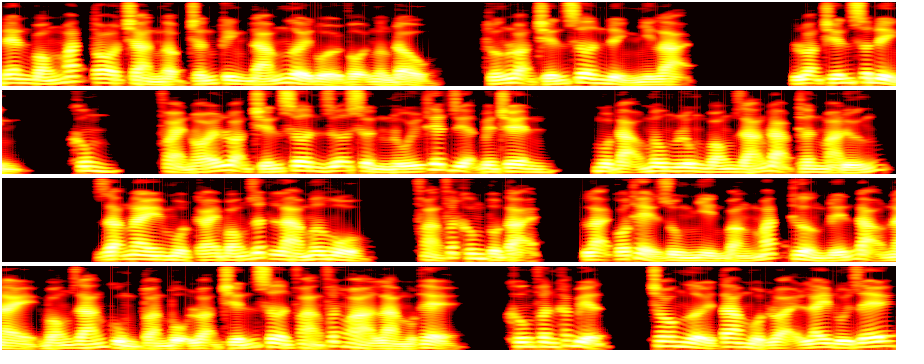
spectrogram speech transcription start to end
đen bóng mắt to tràn ngập chấn kinh đám người đổi vội ngầm đầu, hướng loạn chiến sơn đỉnh nhìn lại. Loạn chiến sơn đỉnh? Không, phải nói loạn chiến sơn giữa sườn núi thiết diện bên trên, một đạo mông lung bóng dáng đạp thân mà đứng. Dạng này một cái bóng rất là mơ hồ phản phất không tồn tại, lại có thể dùng nhìn bằng mắt thường đến đạo này bóng dáng cùng toàn bộ loạn chiến sơn phản phất hòa làm một thể, không phân khác biệt, cho người ta một loại lay núi dễ,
